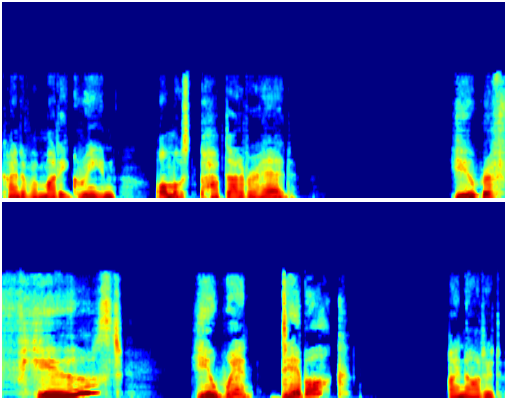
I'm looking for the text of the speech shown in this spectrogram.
kind of a muddy green, almost popped out of her head. You refused? You went Dybbuk? I nodded.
